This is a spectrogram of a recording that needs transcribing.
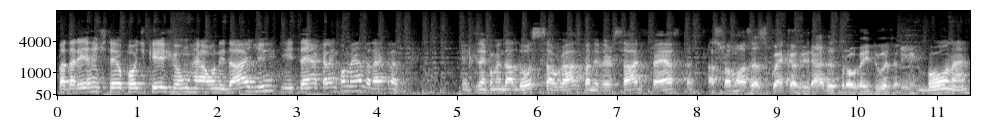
Padaria a gente tem o pão de queijo, um real unidade e tem aquela encomenda, né, Cleber? Quem quiser encomendar doces, salgados para aniversário, festa. As famosas cuecas viradas, provei duas ali. Bom, né?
